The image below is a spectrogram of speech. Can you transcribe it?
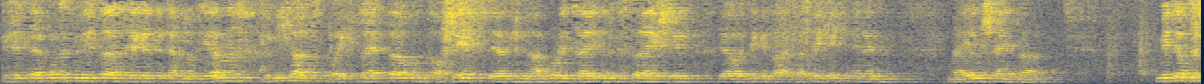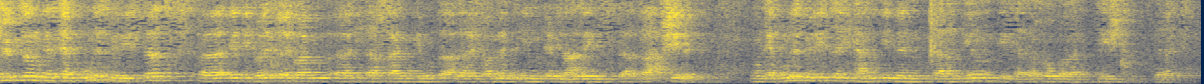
Geschätzter Herr Bundesminister, sehr geehrte Damen und Herren, für mich als Projektleiter und auch Chef der Kriminalpolizei in Österreich stellt der heutige Tag tatsächlich einen Meilenstein dar. Mit der Unterstützung des Herrn Bundesministers äh, wird die größte Reform, äh, ich darf sagen, die Mutter aller Reformen im Kriminaldienst äh, verabschiedet. Und Herr Bundesminister, ich kann Ihnen garantieren, die seit Oktober zischt bereits.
